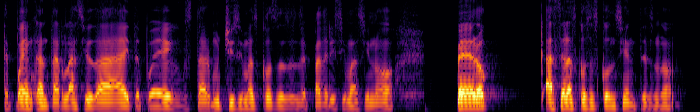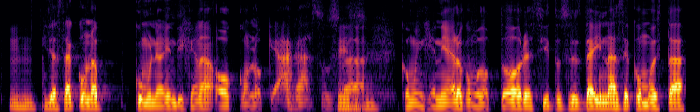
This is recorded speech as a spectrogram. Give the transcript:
te puede encantar la ciudad y te puede gustar muchísimas cosas desde padrísimas y no, pero hacer las cosas conscientes, ¿no? Ujú. Ya sea con una comunidad indígena o con lo que hagas, o Sí, sea, sí. como ingeniero, como doctor, así. Entonces, de ahí nace como esta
